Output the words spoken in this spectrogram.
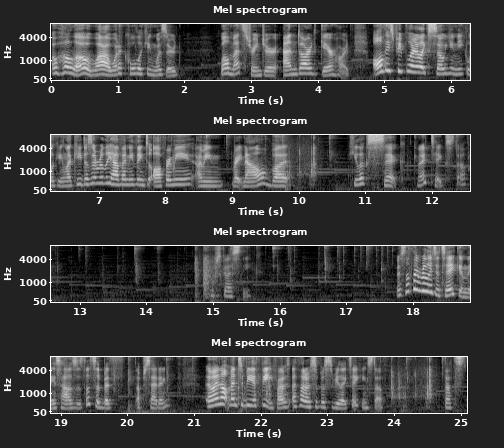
Oh, hello. Wow, what a cool looking wizard. Well met, stranger. Andard Gerhard. All these people are like so unique looking. Like he doesn't really have anything to offer me. I mean, right now, but he looks sick. Can I take stuff? I'm just gonna sneak. There's nothing really to take in these houses. That's a bit upsetting. Am I not meant to be a thief? I, was, I thought I was supposed to be like taking stuff. That's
